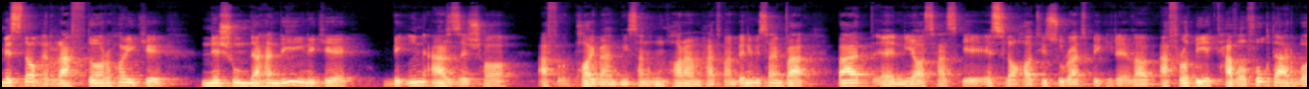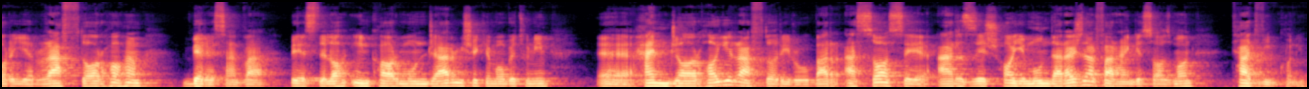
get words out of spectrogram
مصداق رفتارهایی که نشون دهنده اینه که به این ارزش ها پایبند نیستن. اونها رو هم حتما بنویسن و بعد نیاز هست که اصلاحاتی صورت بگیره و افراد به یک توافق درباره رفتارها هم برسن و به اصطلاح این کار منجر میشه که ما بتونیم هنجارهای رفتاری رو بر اساس ارزشهای مندرج در فرهنگ سازمان تدوین کنیم.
